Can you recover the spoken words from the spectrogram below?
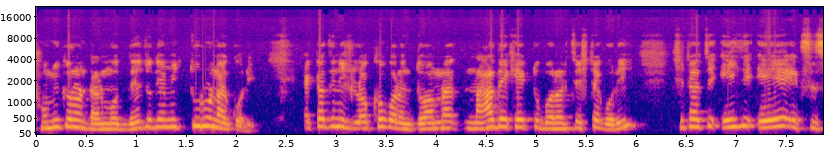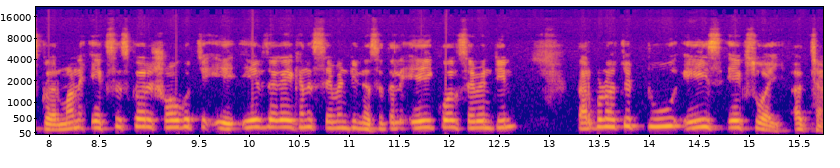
সমীকরণটার মধ্যে যদি আমি তুলনা করি, একটা জিনিস লক্ষ্য করেন তো, আমরা না দেখে একটু বলার চেষ্টা করি, সেটা হচ্ছে এই যে এ এক্স স্কোয়ার মানে এক্স স্কোয়ারের সহগ হচ্ছে এ এর জায়গায় এখানে সেভেন্টিন আছে, তাহলে এ ইকুয়াল সেভেন্টিন তারপরে হচ্ছে টু এইচ এক্স ওয়াই আচ্ছা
